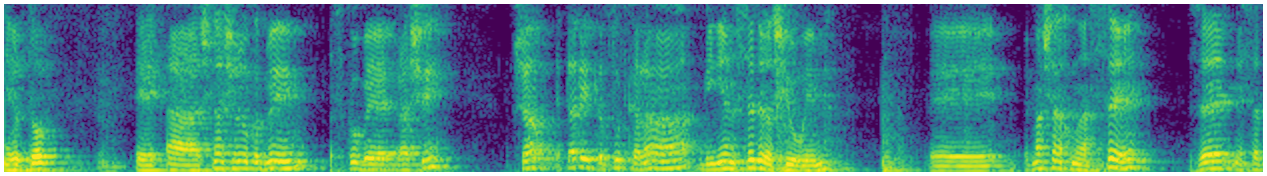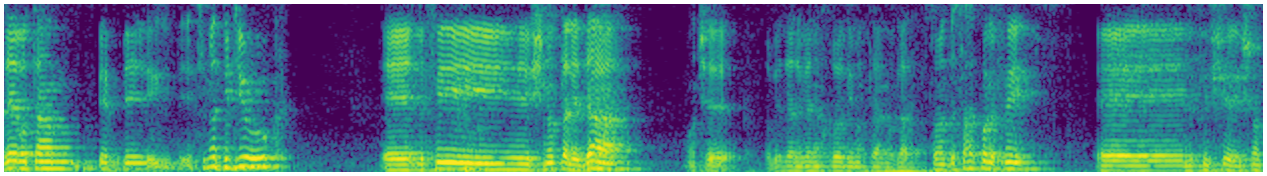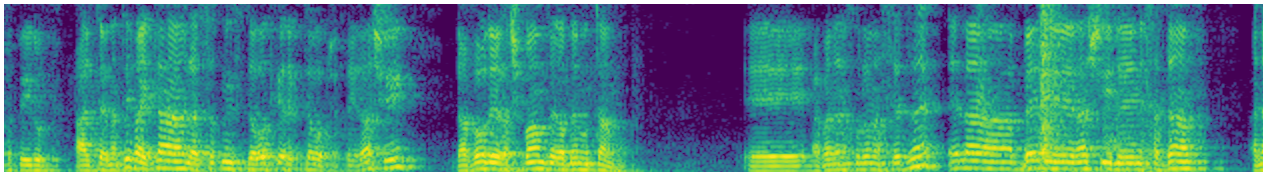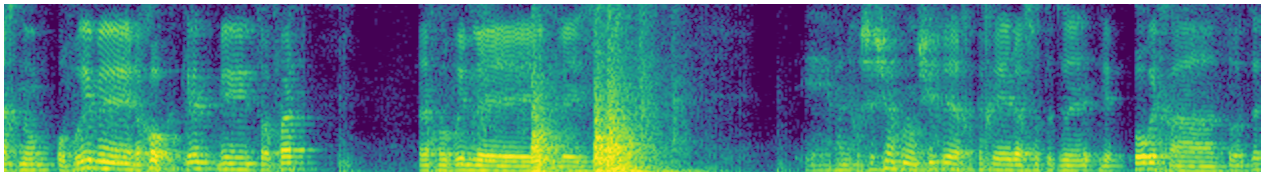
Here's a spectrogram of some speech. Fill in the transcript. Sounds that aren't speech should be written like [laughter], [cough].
ערב טוב. שני השירים הקודמים עסקו ברש"י. עכשיו, הייתה לי התלבטות קלה בעניין סדר השיעורים. מה שאנחנו נעשה זה נסדר אותם כמעט בדיוק לפי שנות הלידה, למרות שרבי יהודה הלוי אנחנו לא יודעים מתי נולד. זאת אומרת, בסך הכל לפי לפי שנות הפעילות. האלטרנטיבה הייתה לעשות מין סדרות כאלה קצרות, שאחרי רש"י לעבור לרשב"ם ורבנו תם. אבל אנחנו לא נעשה את זה, אלא בין רש"י לנכדיו אנחנו עוברים רחוק, כן? מצרפת אנחנו עוברים לספרד. ואני חושב שאנחנו נמשיך אחר כך לעשות את זה לאורך ה... זאת אומרת, זה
